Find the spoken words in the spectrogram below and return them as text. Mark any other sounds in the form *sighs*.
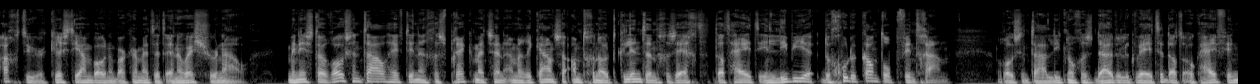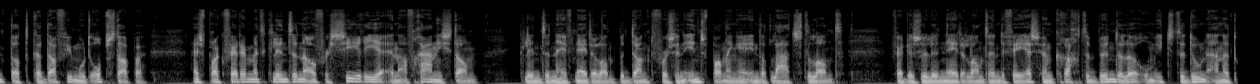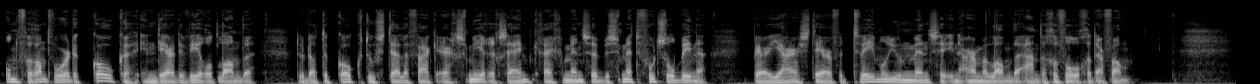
8 uur, Christian Bonenbakker met het NOS Journaal. Minister Rosenthal heeft in een gesprek met zijn Amerikaanse ambtgenoot Clinton gezegd... dat hij het in Libië de goede kant op vindt gaan. Rosenthal liet nog eens duidelijk weten dat ook hij vindt dat Gaddafi moet opstappen. Hij sprak verder met Clinton over Syrië en Afghanistan. Clinton heeft Nederland bedankt voor zijn inspanningen in dat laatste land. Verder zullen Nederland en de VS hun krachten bundelen om iets te doen aan het onverantwoorde koken in derde wereldlanden. Doordat de kooktoestellen vaak erg smerig zijn, krijgen mensen besmet voedsel binnen. Per jaar sterven 2 miljoen mensen in arme landen aan de gevolgen daarvan.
